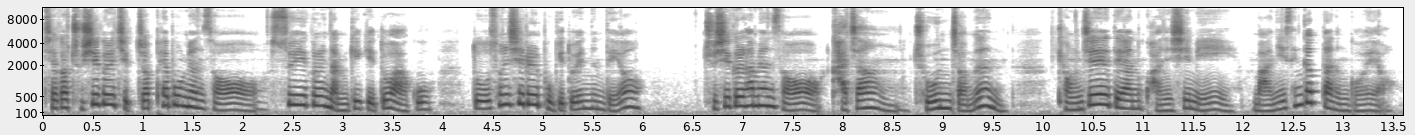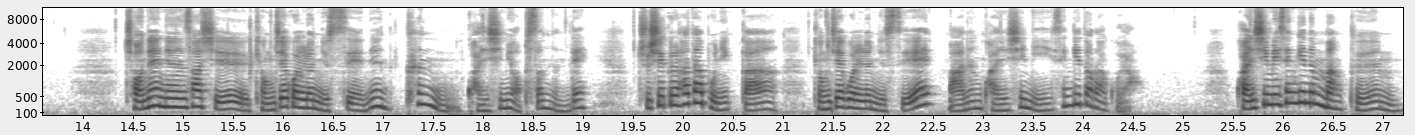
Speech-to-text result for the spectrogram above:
제가 주식을 직접 해보면서 수익을 남기기도 하고 또 손실을 보기도 했는데요. 주식을 하면서 가장 좋은 점은 경제에 대한 관심이 많이 생겼다는 거예요. 전에는 사실 경제 관련 뉴스에는 큰 관심이 없었는데 주식을 하다 보니까 경제 관련 뉴스에 많은 관심이 생기더라고요. 관심이 생기는 만큼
